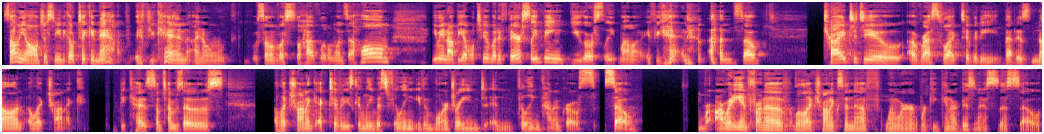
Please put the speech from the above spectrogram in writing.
some of y'all just need to go take a nap if you can. I don't. Some of us still have little ones at home. You may not be able to, but if they're sleeping, you go sleep, mama, if you can. and so try to do a restful activity that is non electronic because sometimes those electronic activities can leave us feeling even more drained and feeling kind of gross. So we're already in front of electronics enough when we're working in our business. So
